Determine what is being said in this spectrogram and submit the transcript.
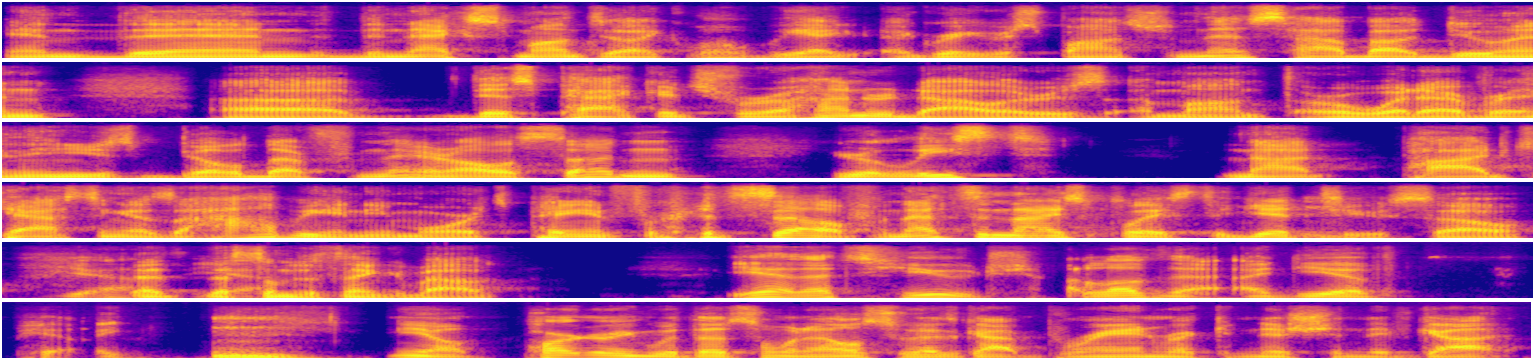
and then the next month you're like well we had a great response from this. How about doing uh, this package for a hundred dollars a month or whatever? And then you just build up from there and all of a sudden you're at least not podcasting as a hobby anymore. It's paying for itself. And that's a nice place to get to. So yeah, that, that's yeah. something to think about. Yeah, that's huge. I love that idea of like, you know, partnering with someone else who has got brand recognition. They've got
